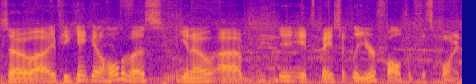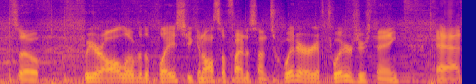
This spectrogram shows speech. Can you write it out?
So uh, if you can't get a hold of us, you know, uh, it- it's basically your fault at this point. So we are all over the place. You can also find us on Twitter if Twitter's your thing at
